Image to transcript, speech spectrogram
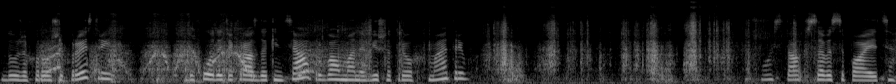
Дуже хороший пристрій. Доходить якраз до кінця. Труба в мене більше трьох метрів. Ось так все висипається.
